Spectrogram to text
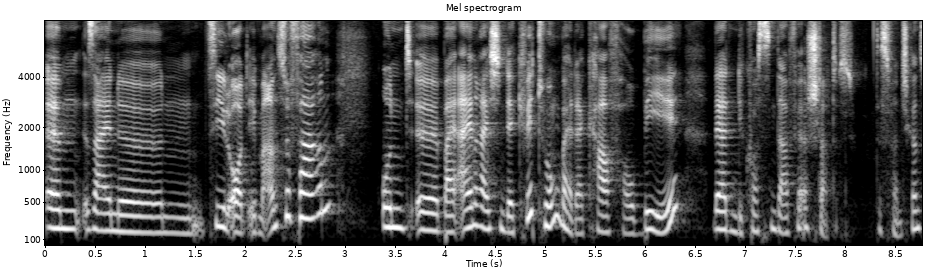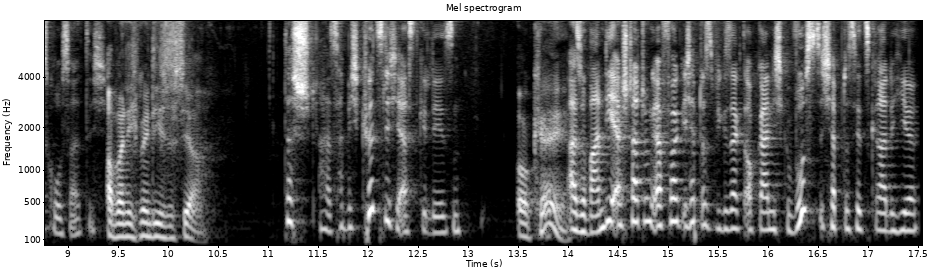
ähm, seinen Zielort eben anzufahren. Und äh, bei Einreichen der Quittung bei der KVB werden die Kosten dafür erstattet. Das fand ich ganz großartig. Aber nicht mehr dieses Jahr. Das, das habe ich kürzlich erst gelesen. Okay. Also wann die Erstattung erfolgt, ich habe das wie gesagt auch gar nicht gewusst. Ich habe das jetzt gerade hier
